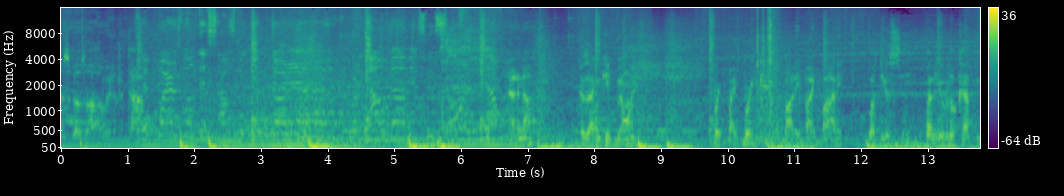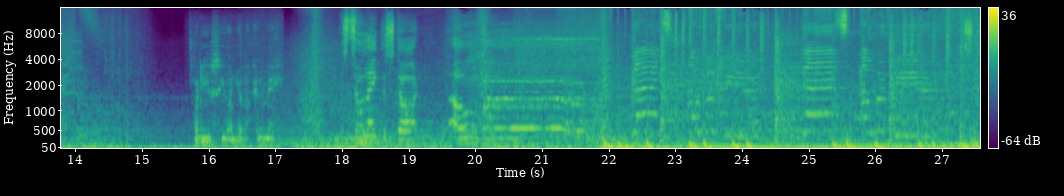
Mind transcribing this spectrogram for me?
This goes all the way to the top. Tripwires fill this house with your love. Run out of excuses. Had enough? Because I can keep going. Brick by brick, body by body. What do you see when you look at me? What do you see when you look at me? It's too late to start over. Let's over fear. Let's over fear. This is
